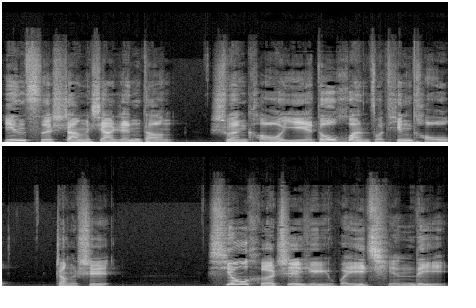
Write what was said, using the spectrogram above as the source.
因此，上下人等顺口也都唤作听头。正是萧何治愈为秦吏，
